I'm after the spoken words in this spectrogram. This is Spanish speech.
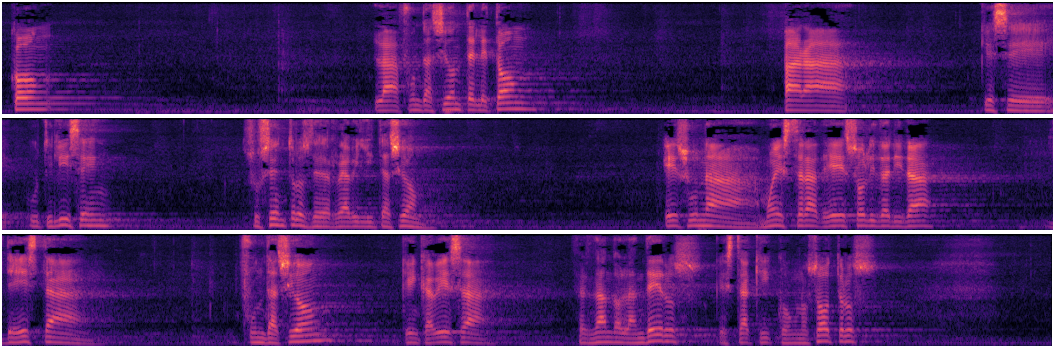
con la Fundación Teletón para que se utilicen sus centros de rehabilitación. Es una muestra de solidaridad de esta fundación que encabeza Fernando Landeros, que está aquí con nosotros.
